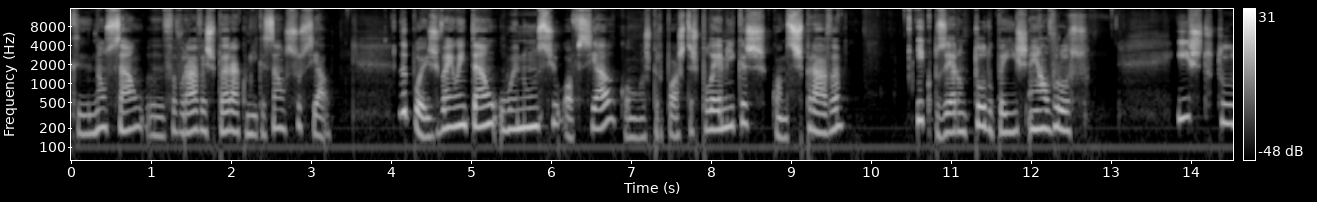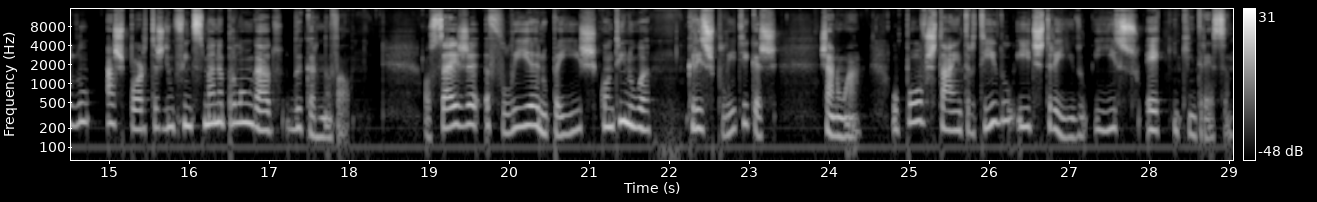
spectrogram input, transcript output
que não são uh, favoráveis para a comunicação social. Depois veio então o anúncio oficial com as propostas polémicas, como se esperava, e que puseram todo o país em alvoroço. Isto tudo às portas de um fim de semana prolongado de carnaval. Ou seja, a folia no país continua. Crises políticas já não há. O povo está entretido e distraído, e isso é que interessa.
